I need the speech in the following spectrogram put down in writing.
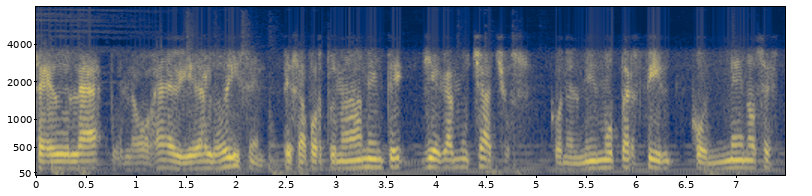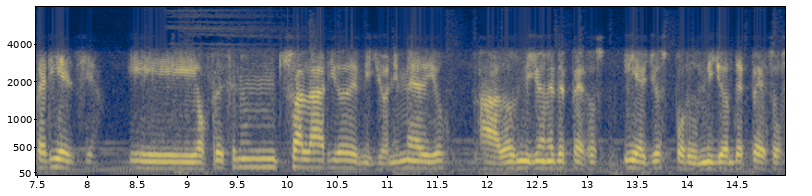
cédula, pues la hoja de vida lo dicen. Desafortunadamente llegan muchachos con el mismo perfil, con menos experiencia y ofrecen un salario de millón y medio a dos millones de pesos y ellos por un millón de pesos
